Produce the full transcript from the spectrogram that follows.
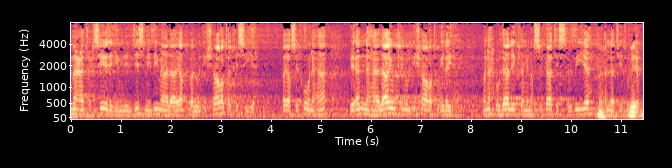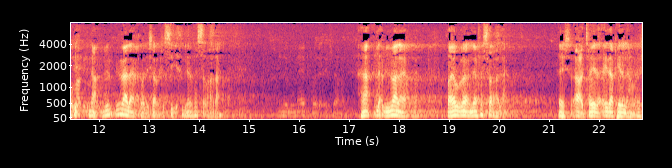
مع تفسيرهم للجسم بما لا يقبل الإشارة الحسية فيصفونها بأنها لا يمكن الإشارة إليها ونحو ذلك من الصفات السلبية التي تلحقها ب- نعم بما لا يقبل الإشارة الحسية لنفسرها الآن. ها؟ لا بما لا يقبل. طيب لنفسرها الآن. إيش؟ أعد فإذا إذا قيل لهم إيش؟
